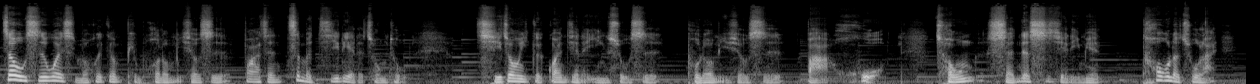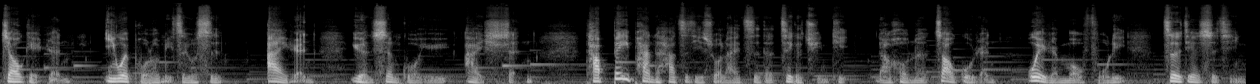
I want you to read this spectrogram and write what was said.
宙斯为什么会跟普罗米修斯发生这么激烈的冲突？其中一个关键的因素是，普罗米修斯把火从神的世界里面偷了出来，交给人，因为普罗米修斯爱人远胜过于爱神。他背叛了他自己所来自的这个群体，然后呢，照顾人，为人谋福利，这件事情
